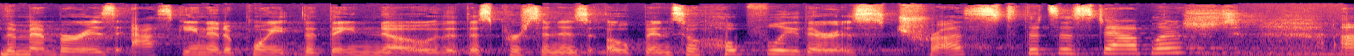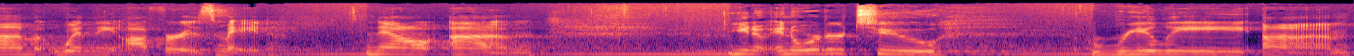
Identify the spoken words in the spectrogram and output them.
the member is asking at a point that they know that this person is open. So, hopefully, there is trust that's established um, when the offer is made. Now, um, you know, in order to really, um,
